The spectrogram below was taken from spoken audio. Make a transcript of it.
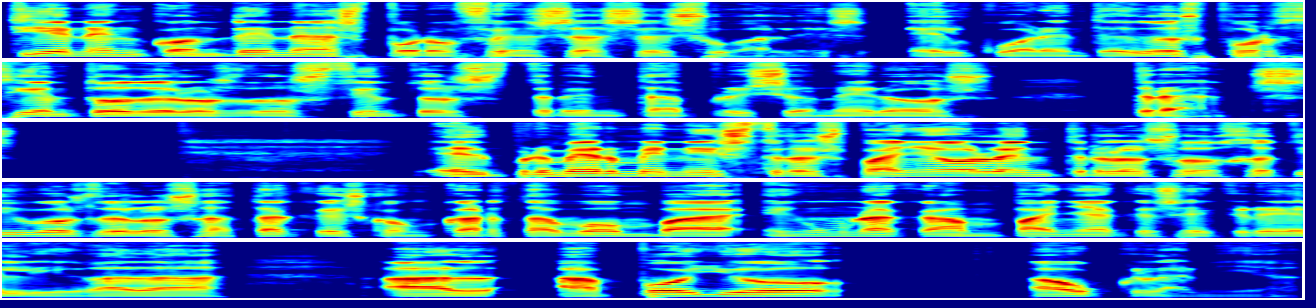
tienen condenas por ofensas sexuales, el 42% de los 230 prisioneros trans. El primer ministro español entre los objetivos de los ataques con carta bomba en una campaña que se cree ligada al apoyo a Ucrania.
